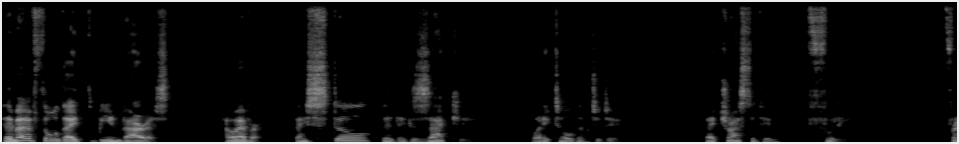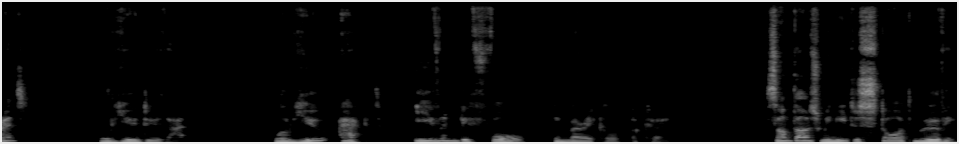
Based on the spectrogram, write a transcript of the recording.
They may have thought they'd be embarrassed. However, they still did exactly what he told them to do. They trusted him fully. Friends, will you do that? Will you act even before the miracle occurred? Sometimes we need to start moving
